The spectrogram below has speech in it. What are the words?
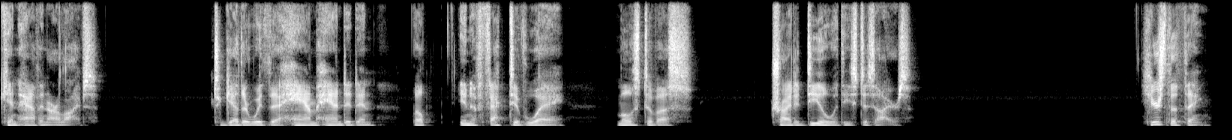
can have in our lives, together with the ham handed and, ineffective way most of us try to deal with these desires. Here's the thing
